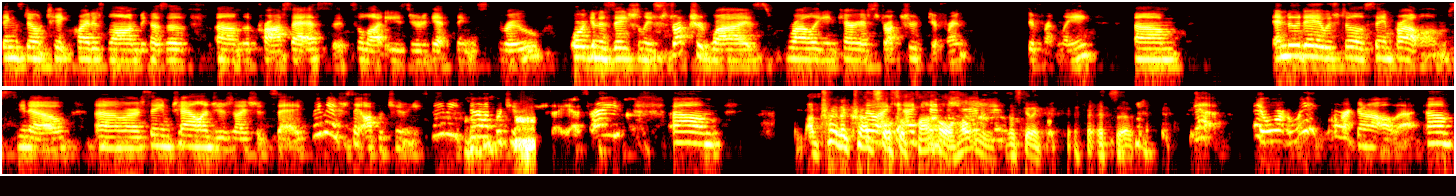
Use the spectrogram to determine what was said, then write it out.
things don't take quite as long because of um, the process. It's a lot easier to get things through. Organizationally structured wise, Raleigh and Cary are structured different, differently. Um, end of the day, we still have the same problems, you know, um, or same challenges, I should say. Maybe I should say opportunities. Maybe they're opportunities, I guess, right? Um, I'm trying to crowdsource so a pothole. Help me. I'm just kidding. so. Yeah. Hey, we're, we, we're working on all that. Um,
